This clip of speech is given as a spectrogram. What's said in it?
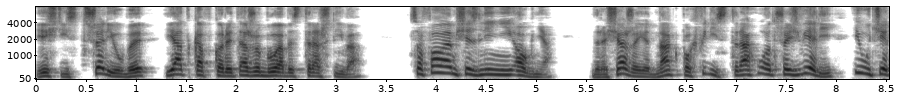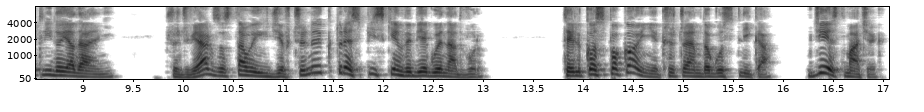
Jeśli strzeliłby, jadka w korytarzu byłaby straszliwa. Cofałem się z linii ognia. Dresiarze jednak po chwili strachu otrzeźwieli i uciekli do jadalni. Przy drzwiach zostały ich dziewczyny, które z piskiem wybiegły na dwór. Tylko spokojnie, krzyczałem do Gustlika. Gdzie jest Maciek?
